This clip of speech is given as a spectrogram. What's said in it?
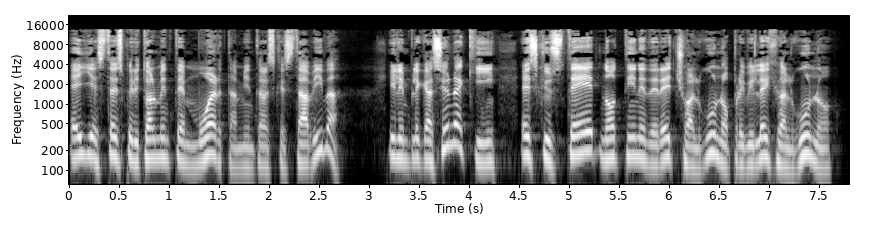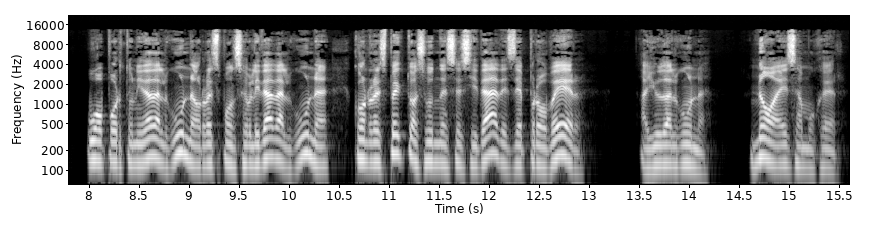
ella está espiritualmente muerta mientras que está viva. Y la implicación aquí es que usted no tiene derecho alguno, privilegio alguno, u oportunidad alguna, o responsabilidad alguna con respecto a sus necesidades de proveer ayuda alguna. No a esa mujer.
